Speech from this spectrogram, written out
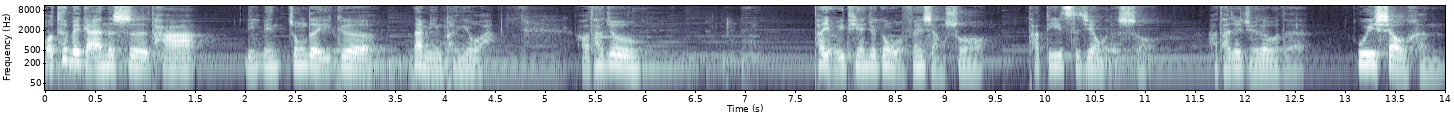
我特别感恩的是他里面中的一个难民朋友啊，然后他就他有一天就跟我分享说，他第一次见我的时候，啊，他就觉得我的微笑很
